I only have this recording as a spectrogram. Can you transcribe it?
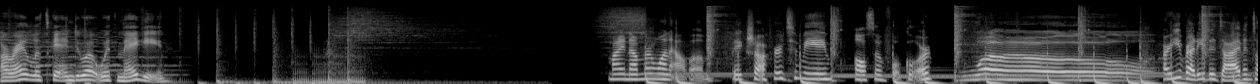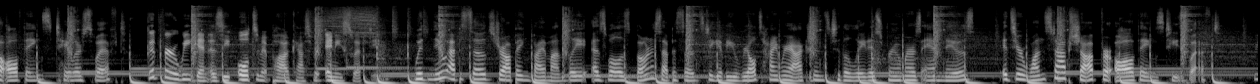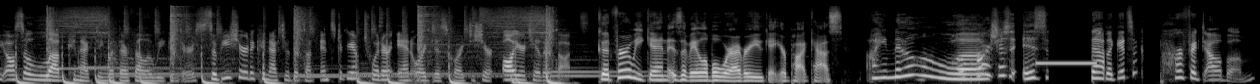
All right, let's get into it with Maggie. My number one album, big shocker to me, also folklore. Whoa. Are you ready to dive into all things Taylor Swift? Good for a Weekend is the ultimate podcast for any Swiftie. With new episodes dropping bi monthly, as well as bonus episodes to give you real time reactions to the latest rumors and news, it's your one stop shop for all things T Swift. We also love connecting with our fellow weekenders, so be sure to connect with us on Instagram, Twitter, and or Discord to share all your Taylor thoughts. Good for a Weekend is available wherever you get your podcasts. I know. Oh, just is that like it's a perfect album.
